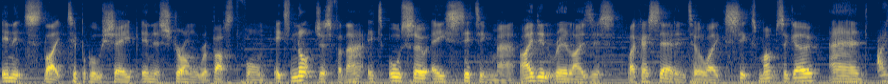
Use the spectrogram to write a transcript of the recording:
in its like typical shape in a strong, robust form. It's not just for that, it's also a sitting mat. I didn't realize this, like I said, until like six months ago. And I,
